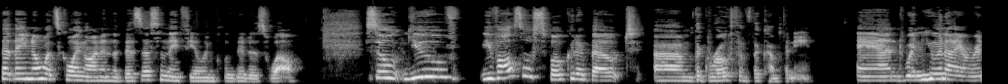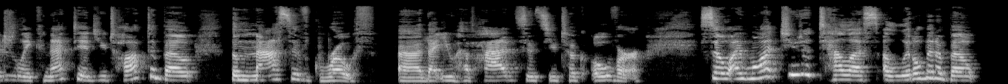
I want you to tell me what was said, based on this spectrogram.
that they know what's going on in the business and they feel included as well. So you've you've also spoken about um, the growth of the company. And when you and I originally connected, you talked about the massive growth uh, that you have had since you took over. So I want you to tell us a little bit about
